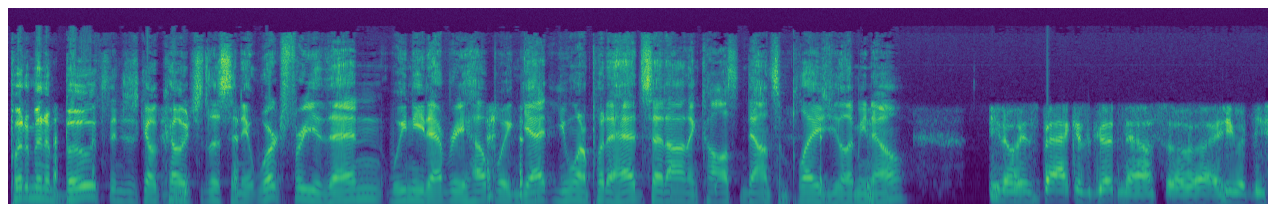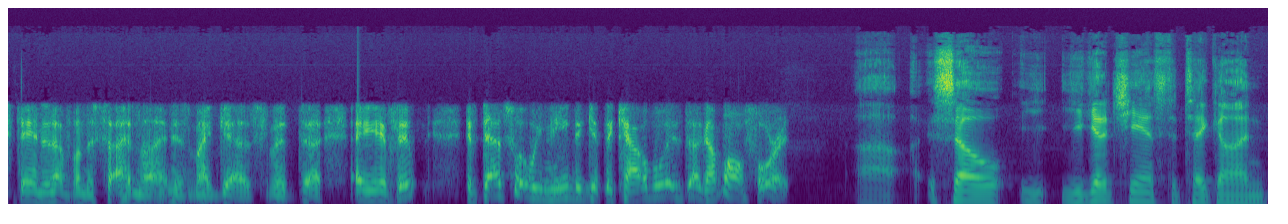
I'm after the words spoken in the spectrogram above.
put him in a booth and just go, Coach. Listen, it worked for you then. We need every help we can get. You want to put a headset on and call us down some plays? You let me know. You know his back is good now, so uh, he would be standing up on the sideline, is my guess. But uh, hey, if it if that's what we need to get the Cowboys, Doug, I'm all for it. Uh, so y- you get a chance to take on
